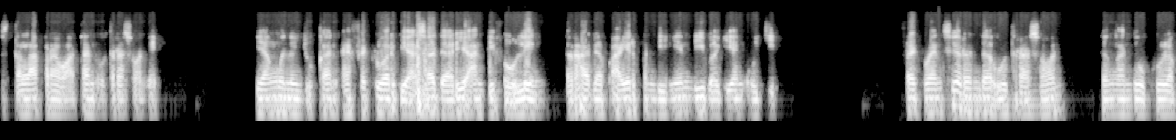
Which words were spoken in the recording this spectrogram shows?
setelah perawatan ultrasonik yang menunjukkan efek luar biasa dari anti-fouling terhadap air pendingin di bagian uji. Frekuensi rendah ultrasound dengan 28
